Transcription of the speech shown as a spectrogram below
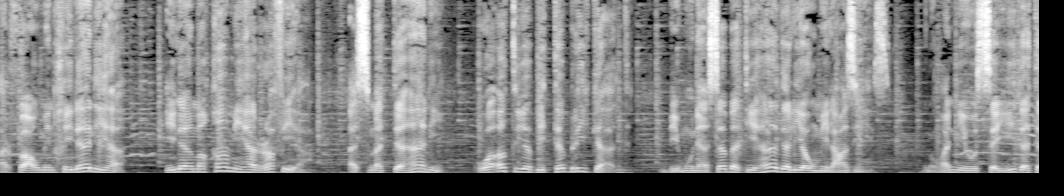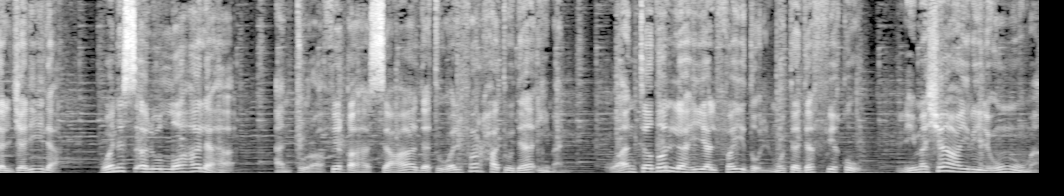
أرفع من خلالها إلى مقامها الرفيع. أسمى التهاني وأطيب التبريكات. بمناسبة هذا اليوم العزيز نهنئ السيدة الجليلة ونسأل الله لها أن ترافقها السعادة والفرحة دائما وأن تظل هي الفيض المتدفق لمشاعر الأمومة.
